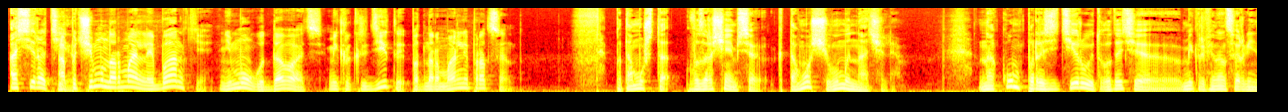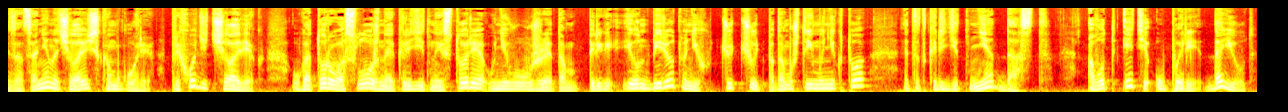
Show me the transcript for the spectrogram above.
Осиротеют. А почему нормальные банки не могут давать микрокредиты под нормальный процент? Потому что возвращаемся к тому, с чего мы начали – на ком паразитируют вот эти э, микрофинансовые организации? Они на человеческом горе. Приходит человек, у которого сложная кредитная история, у него уже там... И он берет у них чуть-чуть, потому что ему никто этот кредит не даст. А вот эти упыри дают,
